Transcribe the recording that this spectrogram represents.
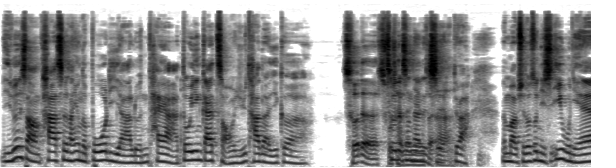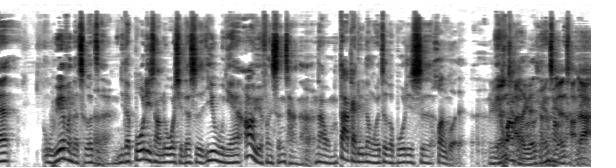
理论上他车上用的玻璃啊、轮胎啊，都应该早于他的一个车的出车的生产日期对吧？那么比如说你是一五年五月份的车子，你的玻璃上如果写的是一五年二月份生产的，那我们大概率认为这个玻璃是换过的，原厂的换过原厂原厂的。原厂的，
